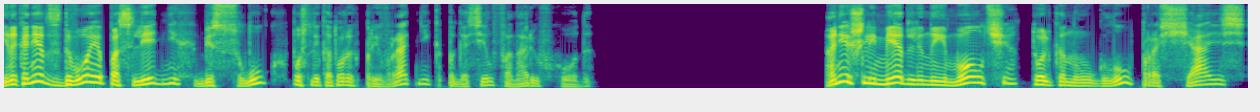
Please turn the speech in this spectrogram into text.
и, наконец, двое последних без слуг, после которых привратник погасил фонарь у входа. Они шли медленно и молча, только на углу, прощаясь,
